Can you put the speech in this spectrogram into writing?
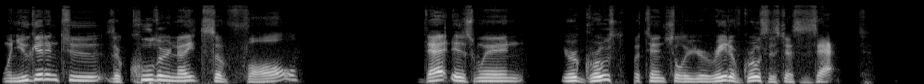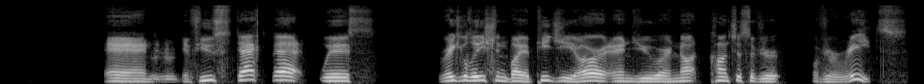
when you get into the cooler nights of fall, that is when your growth potential or your rate of growth is just zapped. And Mhm. if you stack that with regulation by a PGR and you are not conscious of your of your rates,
